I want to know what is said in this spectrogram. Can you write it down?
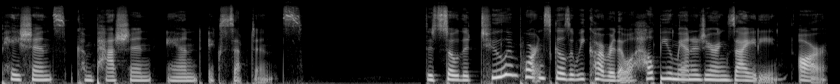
patience, compassion, and acceptance. So, the two important skills that we cover that will help you manage your anxiety are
